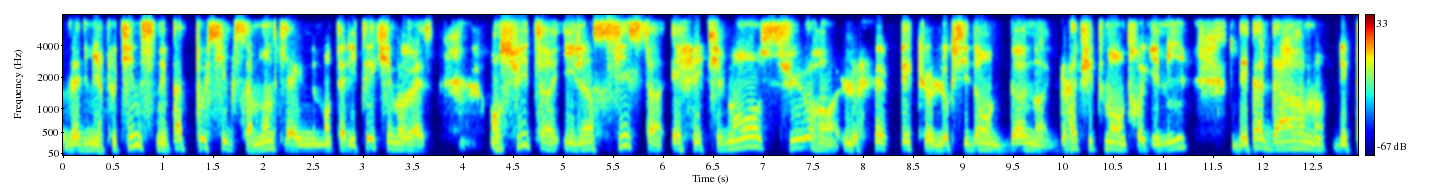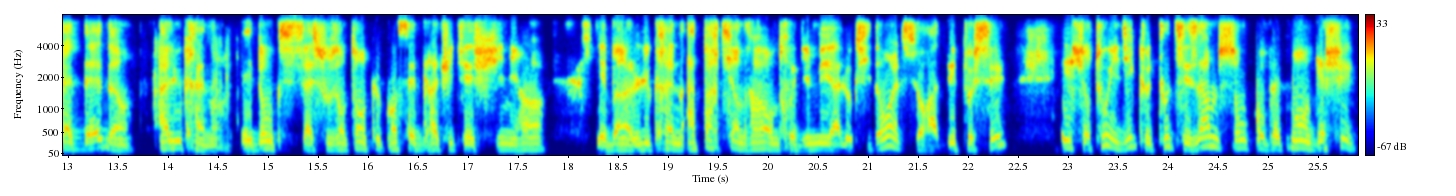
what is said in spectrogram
Vladimir Poutine, ce n'est pas possible. Ça montre qu'il y a une mentalité qui est mauvaise. Ensuite, il insiste effectivement sur le fait que l'Occident donne gratuitement, entre guillemets, des tas d'armes, des tas d'aides à l'Ukraine. Et donc, ça sous-entend que quand cette gratuité finira, eh ben, l'Ukraine appartiendra entre guillemets à l'Occident, elle sera dépecée. Et surtout, il dit que toutes ces armes sont complètement gâchées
